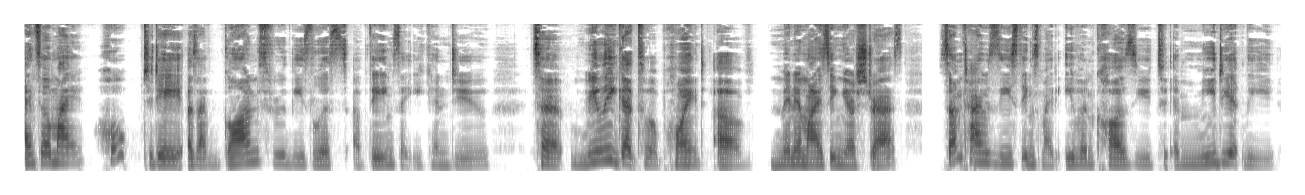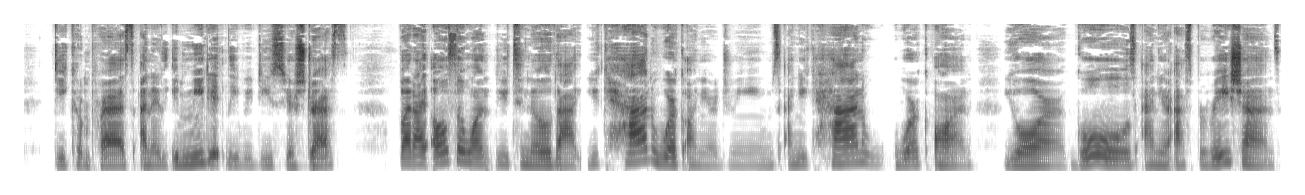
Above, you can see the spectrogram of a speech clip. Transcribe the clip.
And so my hope today, as I've gone through these lists of things that you can do to really get to a point of minimizing your stress, sometimes these things might even cause you to immediately decompress and immediately reduce your stress. But I also want you to know that you can work on your dreams and you can work on your goals and your aspirations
